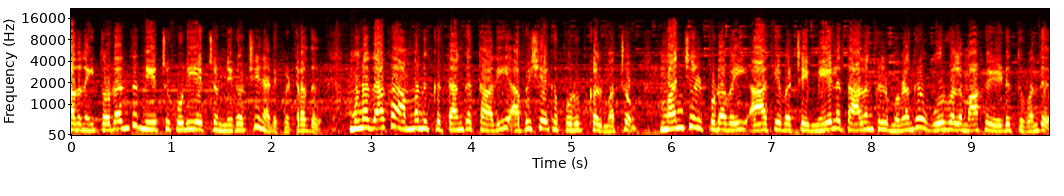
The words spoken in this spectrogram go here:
அதனைத் தொடர்ந்து நேற்று கொடியேற்றம் நிகழ்ச்சி நடைபெற்றது. முன்னதாக அம்மனுக்கு தங்கத்தாலி அபிஷேக பொருட்கள் மற்றும் மஞ்சள் புடவை ஆகியவற்றை மேல தாளங்கள் முழங்க ஊர்வலமாக எடுத்து வந்து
